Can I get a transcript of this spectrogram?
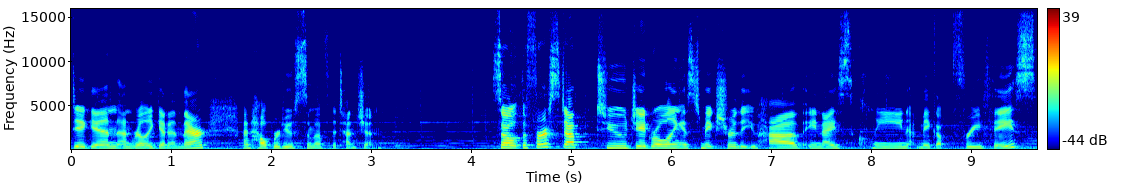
dig in and really get in there and help reduce some of the tension. So the first step to jade rolling is to make sure that you have a nice, clean, makeup-free face.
